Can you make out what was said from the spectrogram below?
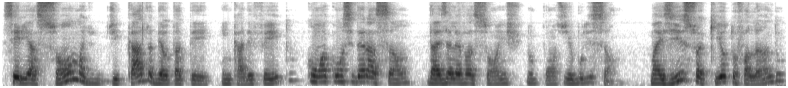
seria a soma de cada ΔT em cada efeito, com a consideração das elevações no ponto de ebulição. Mas isso aqui eu estou falando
